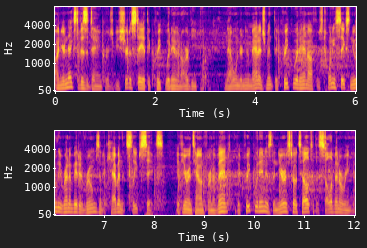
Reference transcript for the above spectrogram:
On your next visit to Anchorage, be sure to stay at the Creekwood Inn and RV Park. Now under new management, the Creekwood Inn offers 26 newly renovated rooms and a cabin that sleeps six. If you're in town for an event, the Creekwood Inn is the nearest hotel to the Sullivan Arena.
